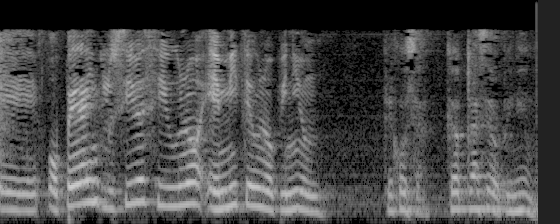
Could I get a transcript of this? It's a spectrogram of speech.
eh, opera inclusive si uno emite una opinión. ¿Qué cosa? ¿Qué clase de opinión?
